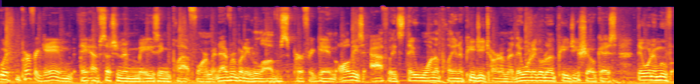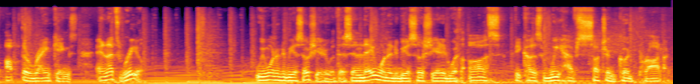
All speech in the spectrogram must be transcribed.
With Perfect Game, they have such an amazing platform and everybody loves Perfect Game. All these athletes, they want to play in a PG tournament. They want to go to a PG showcase. They want to move up the rankings, and that's real. We wanted to be associated with this, and they wanted to be associated with us because we have such a good product.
